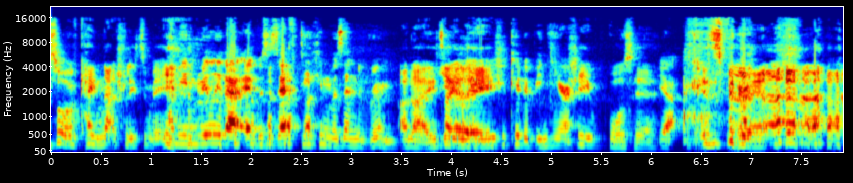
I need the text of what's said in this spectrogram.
sort of came naturally to me. I mean, really, that it was as if Deacon was in the room. I know Really, totally. she could have been here. She was here. yeah. in spirit.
